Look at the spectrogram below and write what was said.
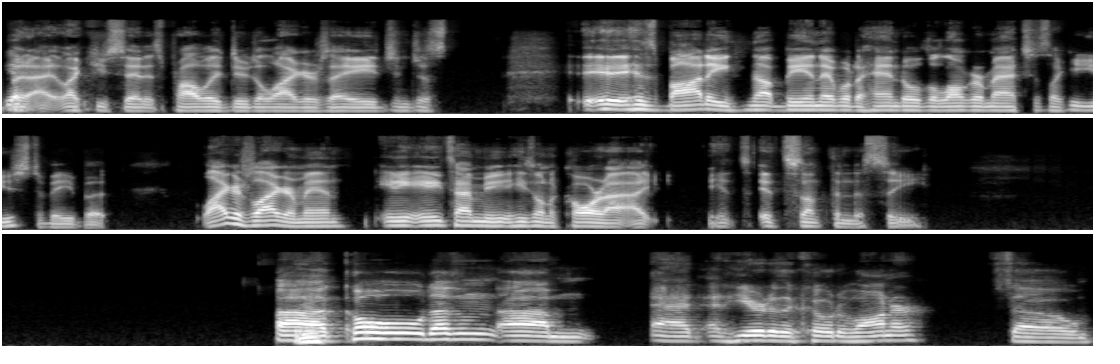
But I, like you said, it's probably due to Liger's age and just his body not being able to handle the longer matches like he used to be. But Liger's Liger, man. Any anytime he's on a card, I, I it's it's something to see. Uh, Cole doesn't um ad- adhere to the code of honor, so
